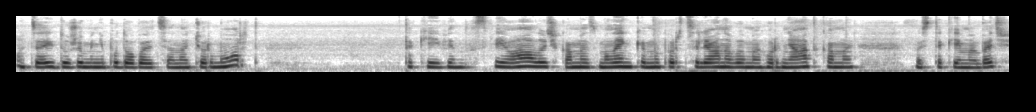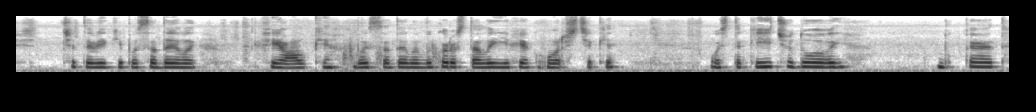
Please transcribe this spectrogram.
Оцей дуже мені подобається натюрморт. Такий він з фіалочками, з маленькими порцеляновими горнятками. Ось такими, бачите, в які посадили фіалки, висадили, використали їх як горщики. Ось такий чудовий букет.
